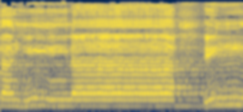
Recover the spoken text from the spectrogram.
مهيلا إنا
